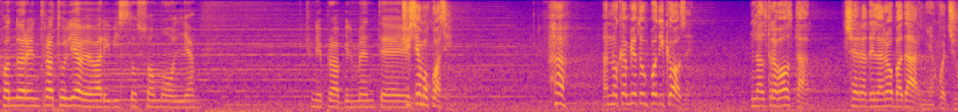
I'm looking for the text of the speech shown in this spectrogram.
Quando era entrato lì aveva rivisto sua moglie. Quindi probabilmente... Ci siamo quasi. Hanno cambiato un po' di cose. L'altra volta c'era della roba d'Arnia qua giù.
